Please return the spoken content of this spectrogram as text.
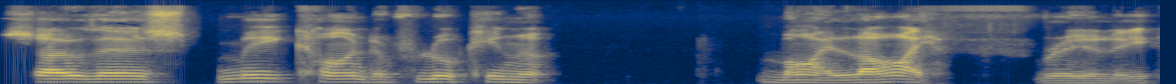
So there's me kind of looking at my life really.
